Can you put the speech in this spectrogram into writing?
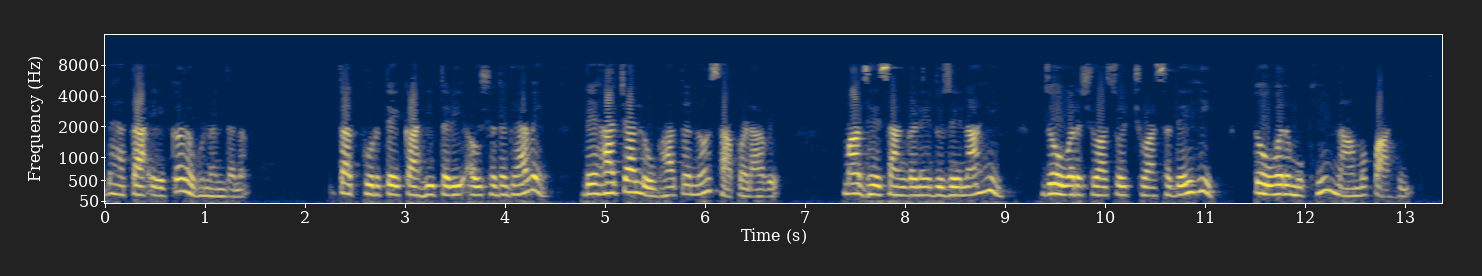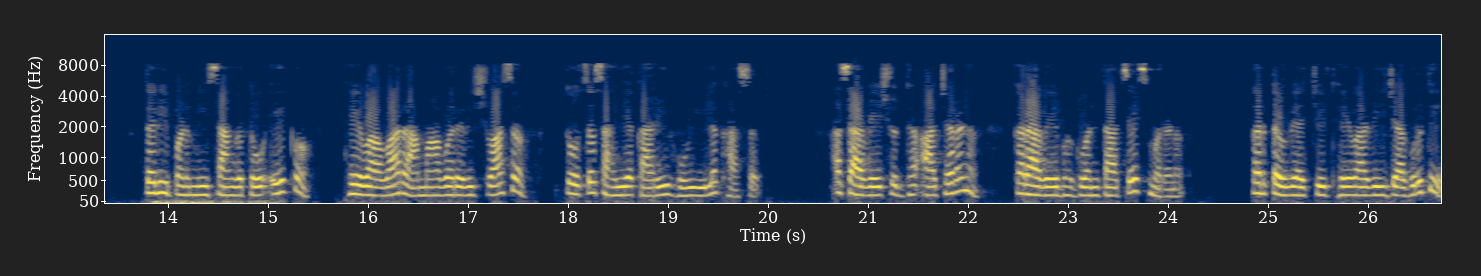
ध्याता एक रघुनंदन. तात्पुरते काहीतरी औषध घ्यावे देहाच्या लोभात न सापडावे. माझे सांगणे दुजे नाही जोवर श्वासोच्छ्वास देही तोवर मुखी नाम पाही. तरी पण मी सांगतो एक ठेवावा रामावर विश्वास तोच सहाय्यकारी होईल खास. असावे शुद्ध आचरण करावे भगवंताचे स्मरण. कर्तव्याची ठेवावी जागृती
